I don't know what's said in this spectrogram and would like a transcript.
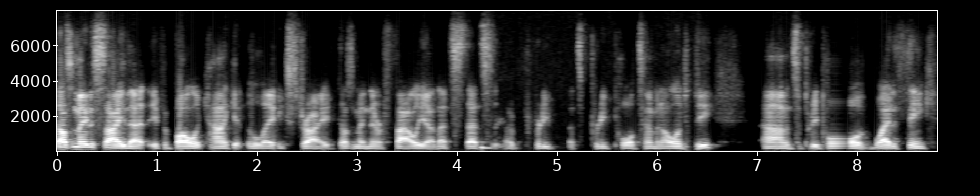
doesn't mean to say that if a bowler can't get the leg straight, doesn't mean they're a failure. That's that's a pretty that's pretty poor terminology. Um, it's a pretty poor way to think.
